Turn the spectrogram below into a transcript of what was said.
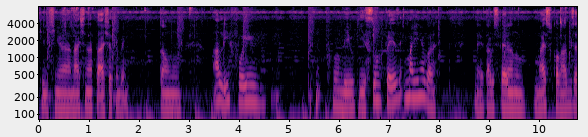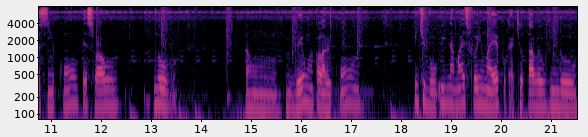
Que tinha a Nath Natasha também. Então ali foi, foi meio que surpresa. Imagine agora. Né? Eu tava esperando mais collabs assim com o pessoal novo. Então ver uma collab com Pitbull, e ainda mais foi uma época que eu tava ouvindo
